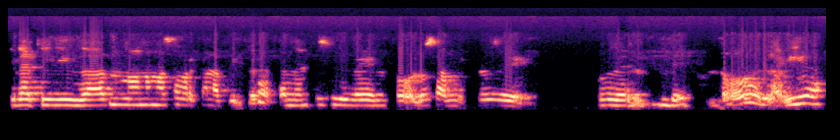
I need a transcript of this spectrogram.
creatividad no nomás abarca la pintura, también te sirve en todos los ámbitos de, pues, de, todo, de la vida.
